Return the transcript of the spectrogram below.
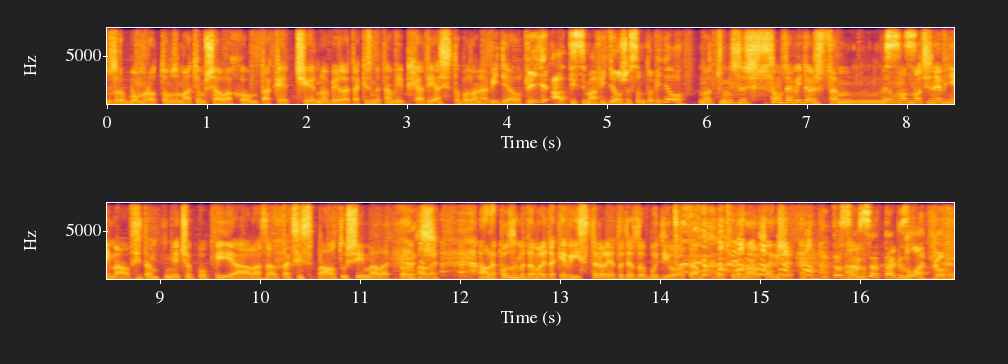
s Robom Rotom, s Maťom Šalachom, také čierno-biele, také sme tam vypchatí. Ja si to podľa mňa videl. Videl, a ty si ma videl, že som to videl? No ty myslím, že som ťa videl, že som mo- moc si nevnímal. Si tam niečo popíjal a za, tak si spal, tuším, ale, ale, ale potom sme tam mali také výstrely a to ťa zobudilo. Tam, no, takže, To som áno. sa tak zlakol.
